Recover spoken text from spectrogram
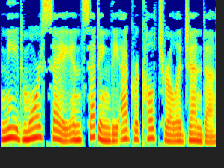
need more say in setting the agricultural agenda.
